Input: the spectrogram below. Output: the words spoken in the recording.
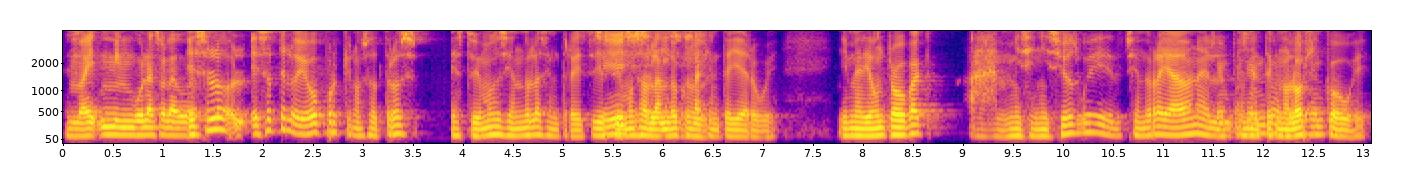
No hay ninguna sola duda. Eso, lo- eso te lo digo porque nosotros estuvimos haciendo las entrevistas y estuvimos hablando con la gente ayer, güey. Y me dio un throwback a mis inicios, güey, siendo rayado en el, en el 100%, tecnológico, güey.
